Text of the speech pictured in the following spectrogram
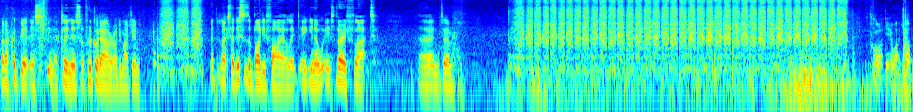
but I could be at this you know cleaning this up for a good hour I'd imagine. But like I said this is a body file. It, it you know it's very flat. And um, oh dear what a job.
